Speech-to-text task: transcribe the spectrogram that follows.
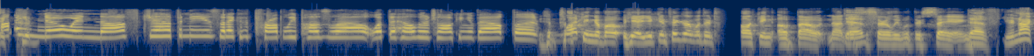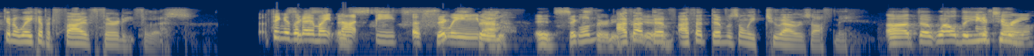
it I could. know enough Japanese that I could probably puzzle out what the hell they're talking about, but what Talking about yeah, you can figure out what they're talking about, not Dev? necessarily what they're saying. Dev, you're not going to wake up at 5:30 for this. thing is like I might not be asleep. 6:30. It's six Well, thirty. I thought Dev. I thought Dev was only two hours off me. Uh, the well, the I think it's YouTube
